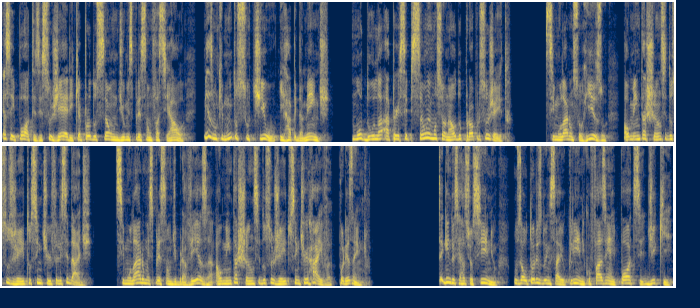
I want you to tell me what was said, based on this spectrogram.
Essa hipótese sugere que a produção de uma expressão facial, mesmo que muito sutil e rapidamente, modula a percepção emocional do próprio sujeito. Simular um sorriso aumenta a chance do sujeito sentir felicidade. Simular uma expressão de braveza aumenta a chance do sujeito sentir raiva, por exemplo. Seguindo esse raciocínio, os autores do ensaio clínico fazem a hipótese de que,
